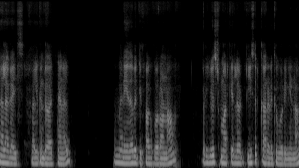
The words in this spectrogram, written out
Hello guys welcome to our channel நம்ம எதை பற்றி பார்க்க போகிறோம்னா ஒரு யூஸ்ட் மார்க்கெட்டில் ஒரு டீசல் கார் எடுக்க போகிறீங்கன்னா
